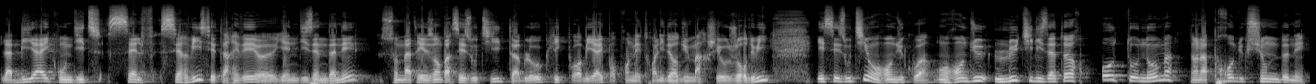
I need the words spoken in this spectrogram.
La BI qu'on dit self-service est arrivée il y a une dizaine d'années, se matérialisant par ces outils, Tableau, Click pour BI pour prendre les trois leaders du marché aujourd'hui. Et ces outils ont rendu quoi? Ont rendu l'utilisateur autonome dans la production de données.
